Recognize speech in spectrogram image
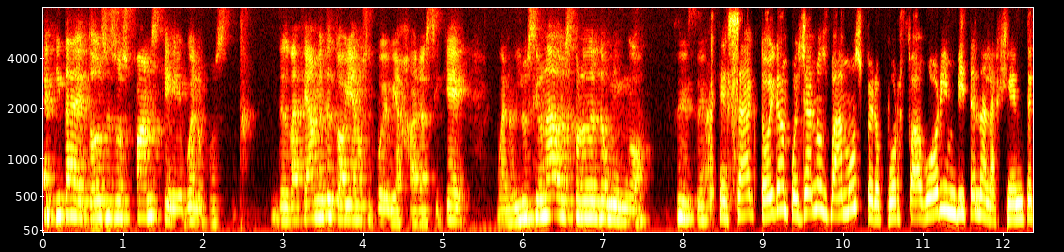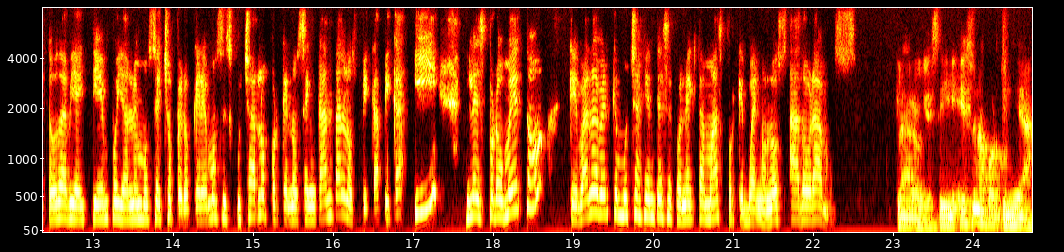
se quita de todos esos fans que, bueno, pues desgraciadamente todavía no se puede viajar. Así que, bueno, ilusionados con lo del domingo. Sí, sí. Exacto. Oigan, pues ya nos vamos, pero por favor inviten a la gente, todavía hay tiempo, ya lo hemos hecho, pero queremos escucharlo porque nos encantan los pica pica y les prometo que van a ver que mucha gente se conecta más porque, bueno, los adoramos. Claro que sí, es una oportunidad.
